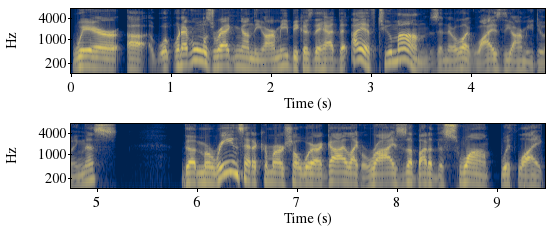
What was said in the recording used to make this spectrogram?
where uh, when everyone was ragging on the army because they had that I have two moms and they were like, why is the army doing this? The Marines had a commercial where a guy like rises up out of the swamp with like,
